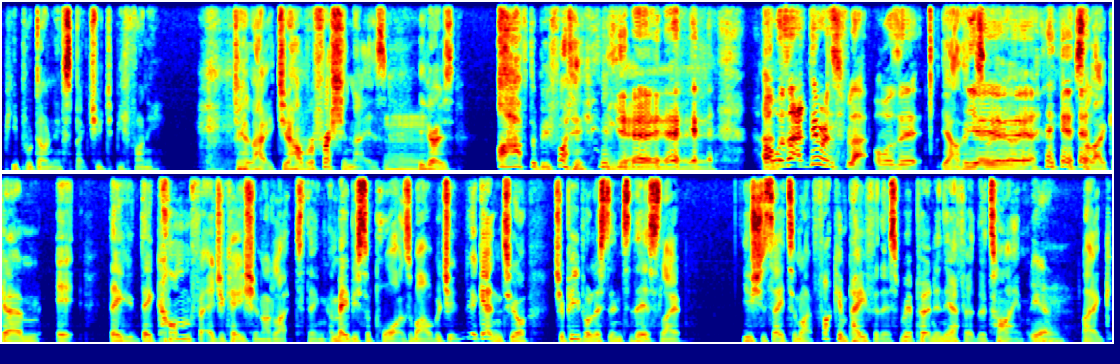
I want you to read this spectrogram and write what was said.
"People don't expect you to be funny." Do you like? Do you know how refreshing that is? He goes, "I have to be funny." Yeah, yeah, yeah, yeah. oh, was that at Darren's flat or was it? Yeah, I think so. Yeah, Yeah. so like um it they they come for education, I'd like to think, and maybe support as well. Which again to your to your people listening to this, like you should say to them, like, fucking pay for this. We're putting in the effort, the time. Yeah. Like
